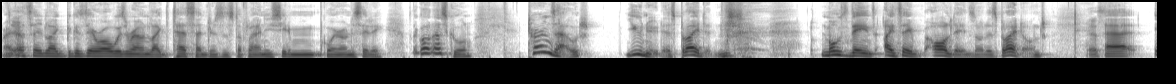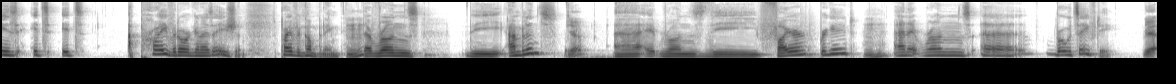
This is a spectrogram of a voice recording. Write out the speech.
right? That's it, like because they were always around like test centers and stuff like that, and you see them going around the city. I was like, oh, that's cool. Turns out you knew this, but I didn't. Most Danes, I'd say all Danes know this, but I don't. Yes. Uh, is it's it's a private organization, a private company that runs the ambulance, Yep. Uh, it runs the fire brigade, and it runs uh, road safety. Yeah.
